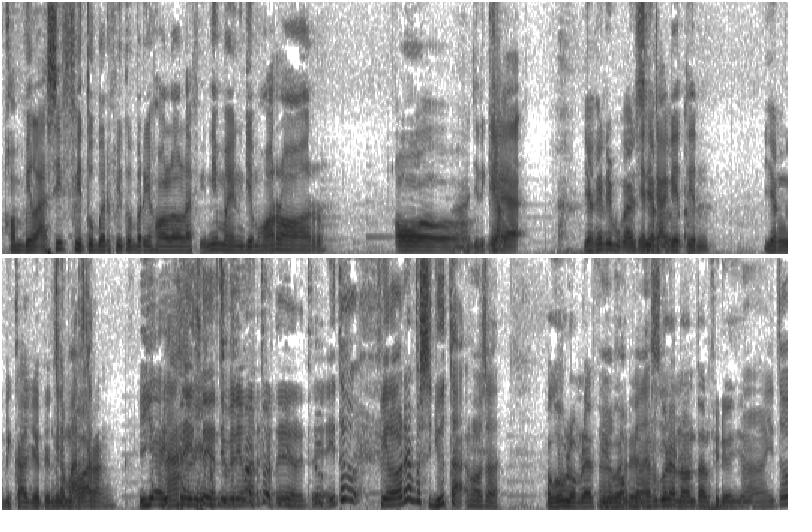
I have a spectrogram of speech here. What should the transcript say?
kompilasi VTuber VTubernya Hololive ini main game horor Oh, nah jadi kayak yang, yang ini bukan sih yang yang, dikagetin. yang dikagetin sama orang. Iya nah itu, yang di Gua minimarket nonton itu, itu, itu viewernya pas sejuta kalau nggak salah. Oh, gue belum lihat viewernya, kompilasi. tapi gue udah nonton videonya. Nah, itu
